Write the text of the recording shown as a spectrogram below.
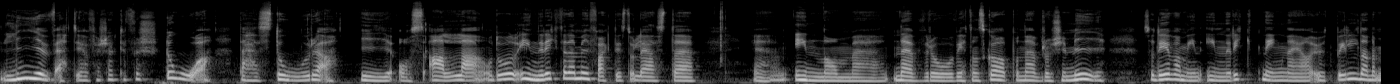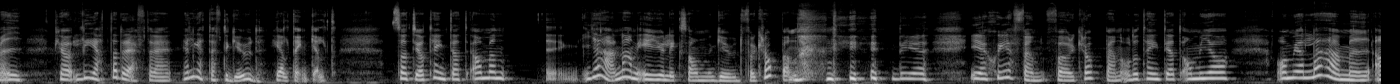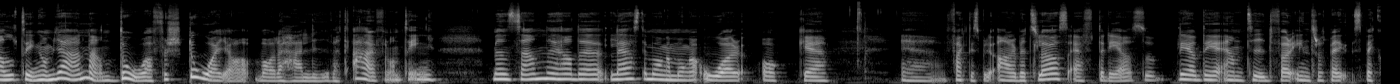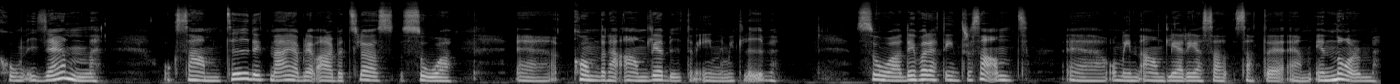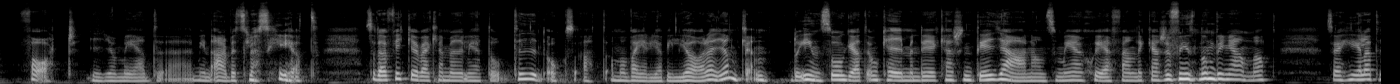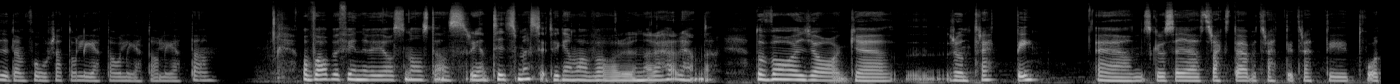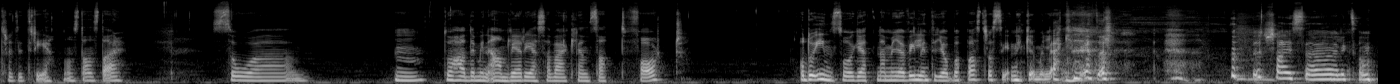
livet. Jag försökte förstå det här stora i oss alla. Och då inriktade jag mig faktiskt och läste eh, inom eh, neurovetenskap och neurokemi. Så det var min inriktning när jag utbildade mig. För jag letade efter det. Jag letade efter Gud helt enkelt. Så att jag tänkte att ja, men, hjärnan är ju liksom gud för kroppen. det är chefen för kroppen. Och då tänkte jag att om jag, om jag lär mig allting om hjärnan, då förstår jag vad det här livet är för någonting. Men sen när jag hade läst i många, många år och eh, eh faktiskt blev arbetslös efter det så blev det en tid för introspektion igen. Och samtidigt när jag blev arbetslös så eh, Eh, kom den här andliga biten in i mitt liv. Så det var rätt intressant. Eh, och min andliga resa satte en enorm fart i och med eh, min arbetslöshet. Så där fick jag verkligen möjlighet och tid också att, ja, men vad är det jag vill göra egentligen? Då insåg jag att okej, okay, men det kanske inte är hjärnan som är chefen, det kanske finns någonting annat. Så jag har hela tiden fortsatt att leta och leta och leta. Och var befinner vi oss någonstans rent tidsmässigt? Hur gammal var du när det här hände? Då var jag eh, runt 30. Eh, skulle säga strax över 30, 32, 33 någonstans där. Så mm, då hade min andliga resa verkligen satt fart. Och då insåg jag att nej, men jag vill inte jobba på AstraZeneca med läkemedel. Scheisse, jag har liksom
